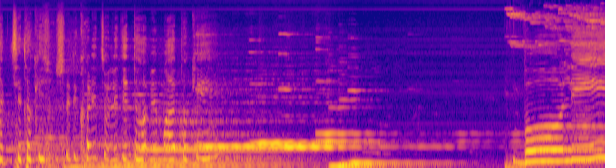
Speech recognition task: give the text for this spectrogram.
আজ যে তোকে শ্বশুরের ঘরে চলে যেতে হবে মা তোকে। বলিও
